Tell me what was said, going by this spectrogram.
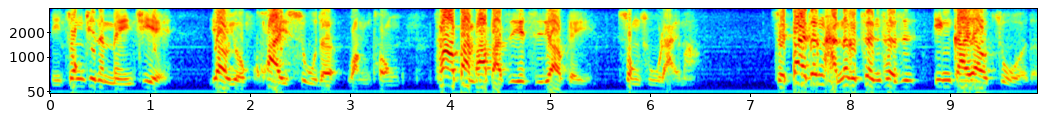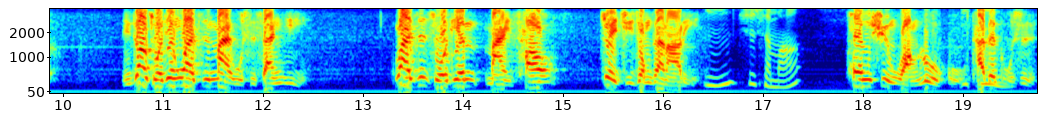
你中间的媒介要有快速的网通，才有办法把这些资料给送出来嘛。所以拜登喊那个政策是应该要做的。你知道昨天外资卖五十三亿，外资昨天买超最集中在哪里？嗯，是什么？通讯网络股，台北股市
